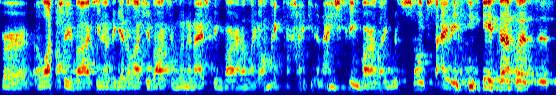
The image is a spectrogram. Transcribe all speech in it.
for a luxury box, you know, to get a luxury box and win an ice cream bar. And I'm like, oh my god, I get an ice cream bar! Like it's so exciting, you know. It's just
